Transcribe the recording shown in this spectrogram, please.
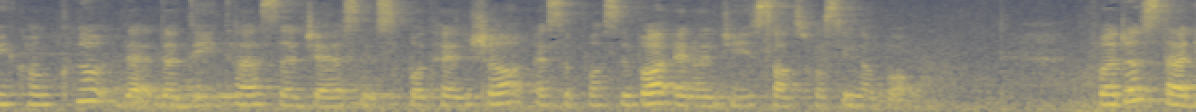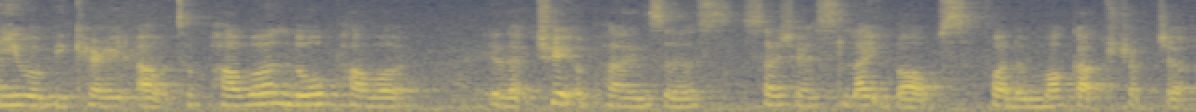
We conclude that the data suggests its potential as a possible energy source for Singapore. Further study will be carried out to power low-power electric appliances such as light bulbs for the mock-up structure.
